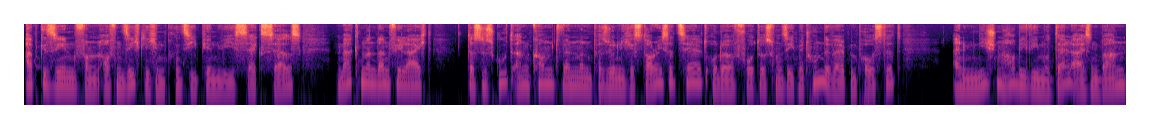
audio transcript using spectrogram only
Abgesehen von offensichtlichen Prinzipien wie Sex Sells, merkt man dann vielleicht, dass es gut ankommt, wenn man persönliche Stories erzählt oder Fotos von sich mit Hundewelpen postet, einem Nischenhobby wie Modelleisenbahn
